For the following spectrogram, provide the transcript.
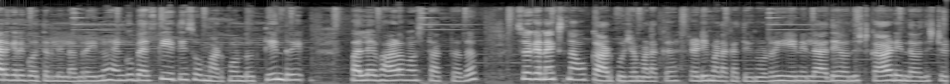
ಯಾರಿಗಾರ ಗೊತ್ತಿರಲಿಲ್ಲ ಅಂದರೆ ಇನ್ನೂ ಹೆಂಗೂ ಬೇಸಿಗೆ ಐತಿ ಸೊ ಮಾಡ್ಕೊಂಡು ತಿನ್ನಿರಿ ಪಲ್ಯ ಭಾಳ ಮಸ್ತ್ ಆಗ್ತದೆ. ಸೊ ಈಗ ನೆಕ್ಸ್ಟ್ ನಾವು ಕಾಡು ಪೂಜೆ ಮಾಡೋಕೆ ರೆಡಿ ಮಾಡಕತ್ತೀವಿ ನೋಡ್ರಿ. ಏನಿಲ್ಲ, ಅದೇ ಒಂದಿಷ್ಟು ಕಾಡಿಂದ ಒಂದಿಷ್ಟು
